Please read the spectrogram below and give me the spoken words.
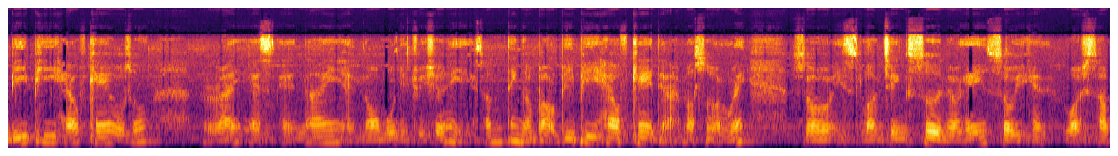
BP healthcare also right SNI and Nomu nutrition. Hey something about BP healthcare that I'm not so aware. So it's launching soon okay? So you can watch some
